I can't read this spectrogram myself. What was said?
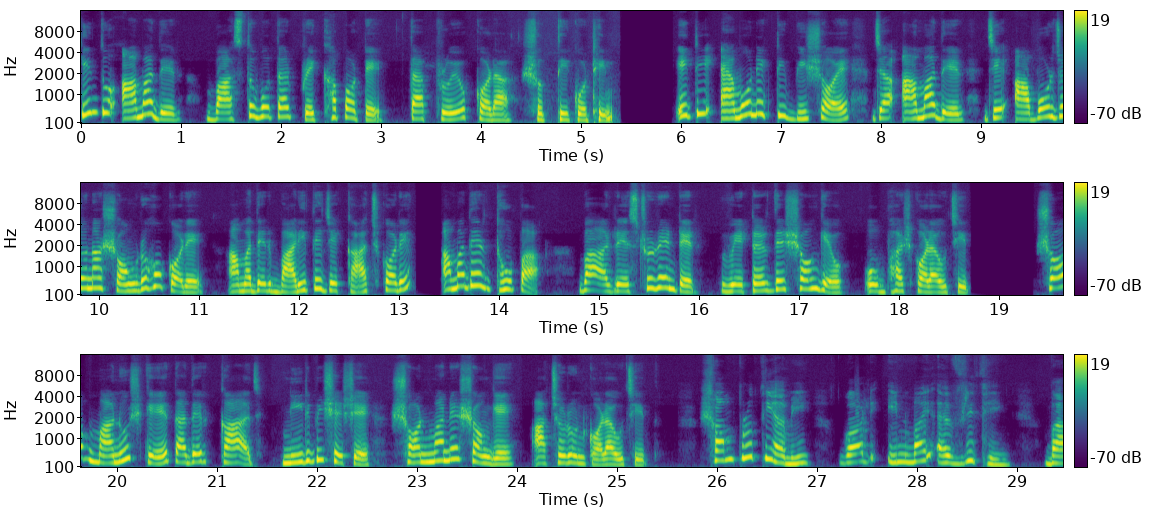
কিন্তু আমাদের বাস্তবতার প্রেক্ষাপটে তা প্রয়োগ করা সত্যি কঠিন। এটি এমন একটি বিষয় যা আমাদের যে আবর্জনা সংগ্রহ করে, আমাদের বাড়িতে যে কাজ করে, আমাদের ধোপা বা রেস্টুরেন্টের ওয়েটারদের সঙ্গেও অভ্যাস করা উচিত। সব মানুষকে তাদের কাজ নির্বিশেষে সম্মানের সঙ্গে আচরণ করা উচিত। সম্প্রতি আমি গড ইন মাই এভরিথিং বা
